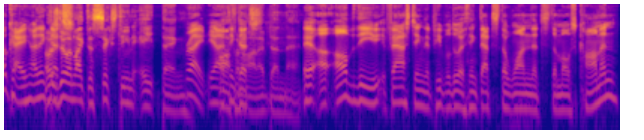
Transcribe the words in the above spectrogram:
okay, I think I was doing like the 16 8 thing. Right, yeah, I think that's- on. I've done that. Uh, of the fasting that people do, I think that's the one that's the most common.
